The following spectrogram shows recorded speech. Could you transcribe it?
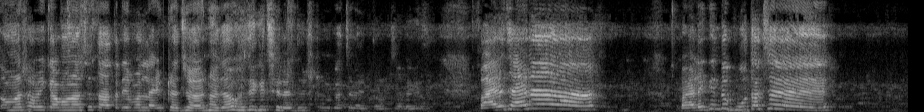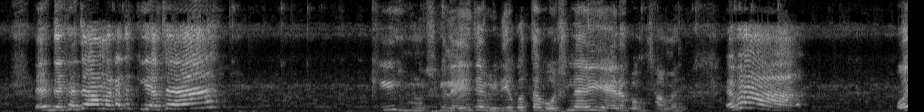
তোমরা সবাই কেমন আছো? তাড়াতাড়ি আমার লাইফটা জয়েন হয়ে যাও। ওদিকে ছেলে দুষ্টুমি করছে একদম চলে গেছে। বাইরে যায় না। বাইরে কিন্তু ভূত আছে। এই দেখে যাও আমার কাছে কি আছে কি মুশকিল, এই যে ভিডিও করতে বসলেই এরকম সামনে। এবার, ওই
